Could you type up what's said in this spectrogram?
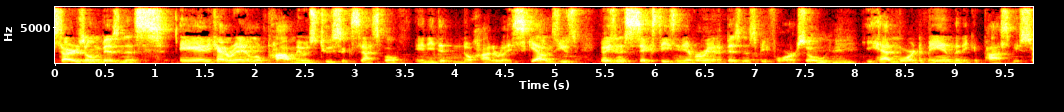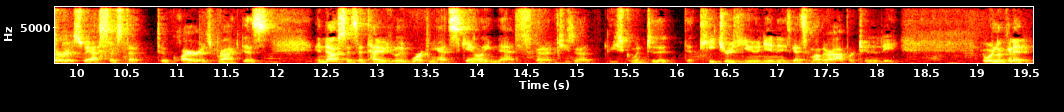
started his own business, and he kind of ran into a little problem. It was too successful, and he didn't know how to really scale because he was, you know, he's in his 60s and he never ran a business before. So mm-hmm. he had more demand than he could possibly service. So he asked us to, to acquire his practice. And now, since that time, he's really working at scaling that. He's going to, he's going to, he's going to the, the teachers union, and he's got some other opportunity. And we're looking at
